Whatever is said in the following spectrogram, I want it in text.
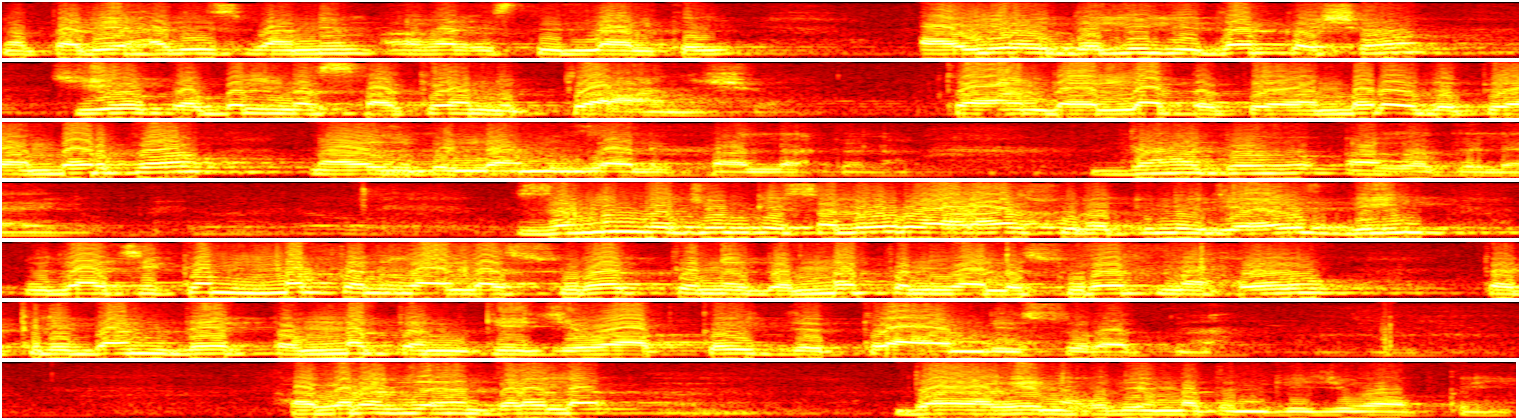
نو په دې حدیث باندې هغه استدلال کوي او یو دلیل یې دک شو چې یو په بل نساکه نو طعن شو طعن د الله په پیغمبر او د پیغمبر په نعوذ بالله من ذلک په الله تعالی دا د هغه دلایل زمونږ چون کې سلور واړه صورتونه جایز دي نو دا چې کوم متن والا صورت نه د متن والا صورت نه هو تقریبا د په متن کې جواب کوي د طعن دی صورت نه خبره ځان درله دا غین خدای متن کې جواب کوي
